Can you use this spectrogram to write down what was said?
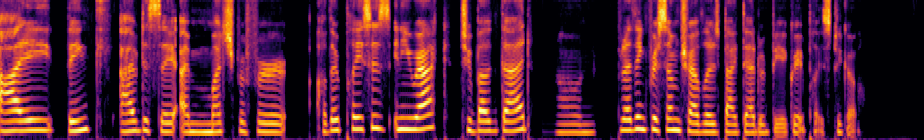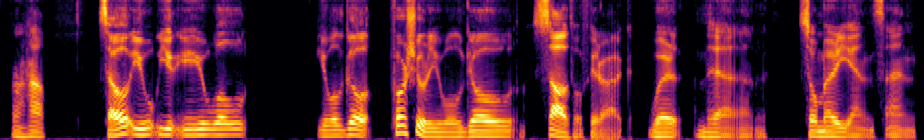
I think I have to say I much prefer other places in Iraq to Baghdad. Um, but I think for some travelers, Baghdad would be a great place to go. Uh huh so you you you will you will go for sure you will go south of Iraq where the Sumerians and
